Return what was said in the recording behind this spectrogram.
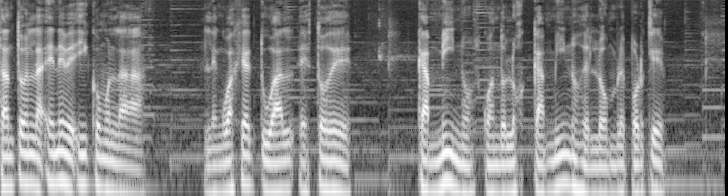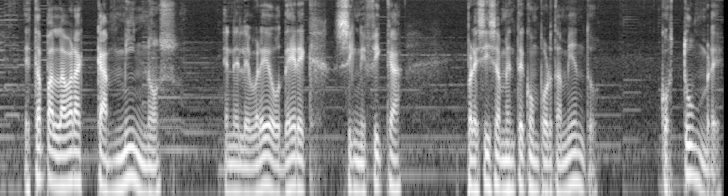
tanto en la NBI como en la lenguaje actual esto de caminos, cuando los caminos del hombre, porque esta palabra caminos en el hebreo derek significa precisamente comportamiento, costumbre,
